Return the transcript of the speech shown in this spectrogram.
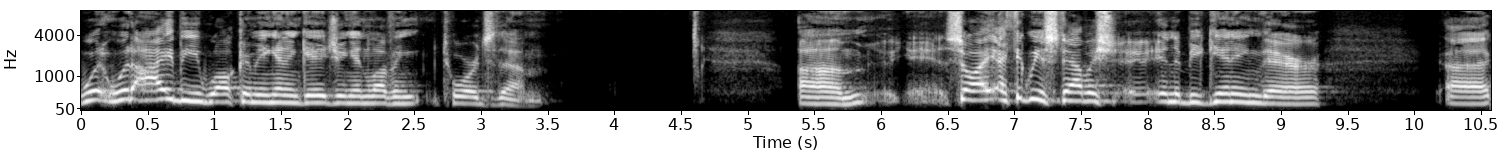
Would, would I be welcoming and engaging and loving towards them? Um, so I, I, think we established in the beginning there, uh,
